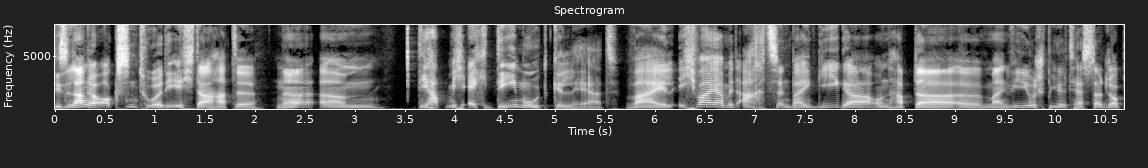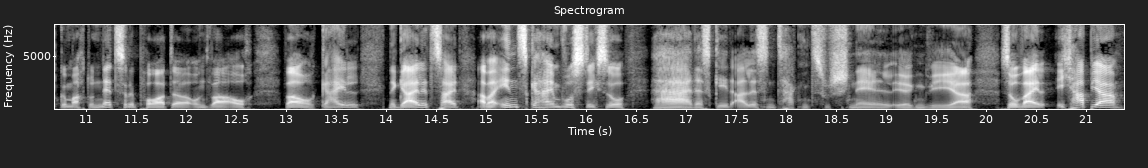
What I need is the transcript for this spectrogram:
diese lange Ochsentour, die ich da hatte, ne, ähm, die hat mich echt Demut gelehrt, weil ich war ja mit 18 bei Giga und habe da äh, meinen Videospiel-Testerjob gemacht und Netzreporter und war auch, war auch geil, eine geile Zeit, aber insgeheim wusste ich so, ah, das geht alles einen Tacken zu schnell irgendwie, ja, so, weil ich habe ja,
